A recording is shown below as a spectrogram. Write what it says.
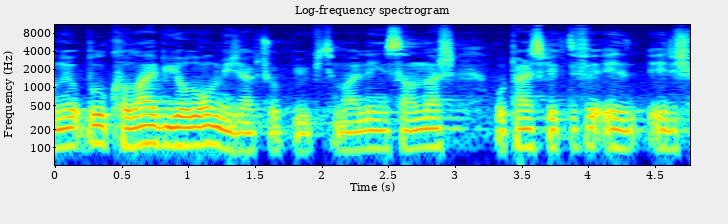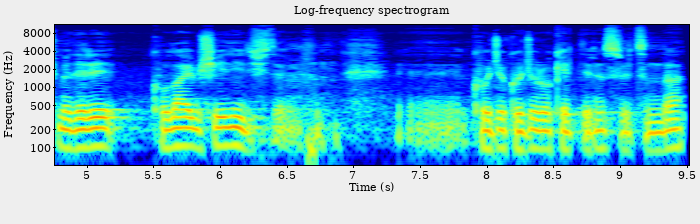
Bunu bu kolay bir yol olmayacak çok büyük ihtimalle. İnsanlar bu perspektife er- erişmeleri kolay bir şey değil işte. Koca koca roketlerin sırtında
